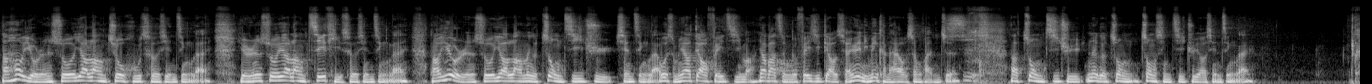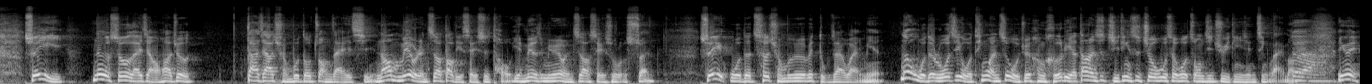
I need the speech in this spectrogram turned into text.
然后有人说要让救护车先进来，有人说要让接体车先进来，然后又有人说要让那个重机具先进来。为什么要吊飞机嘛？要把整个飞机吊起来，因为里面可能还有生还者。是那重机具那个重重型机具要先进来，所以那个时候来讲的话，就大家全部都撞在一起，然后没有人知道到底谁是头，也没有没有人知道谁说了算，所以我的车全部都被堵在外面。那我的逻辑我听完之后，我觉得很合理啊，当然是一定是救护车或中机具一定先进来嘛。对啊因为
